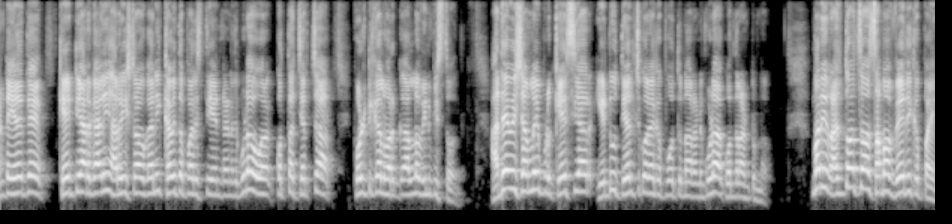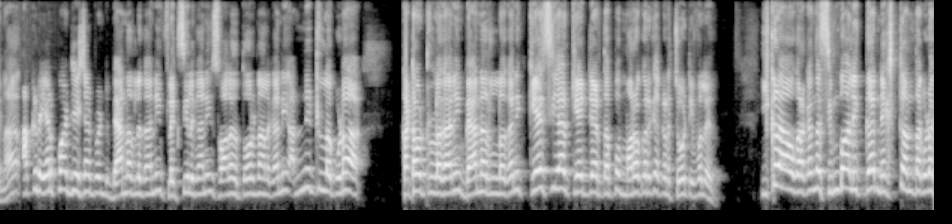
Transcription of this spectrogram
అంటే ఏదైతే కేటీఆర్ కానీ హరీష్ రావు కానీ కవిత పరిస్థితి ఏంటనేది కూడా కొత్త చర్చ పొలిటికల్ వర్గాల్లో వినిపిస్తోంది. అదే విషయంలో ఇప్పుడు కేసీఆర్ ఎటు తేల్చుకోలేకపోతున్నారని కూడా కొందరు అంటున్నారు. మరి రజతోత్సవ సభ వేదిక పైన అక్కడ ఏర్పాటు చేసినటువంటి బ్యానర్లు కానీ ఫ్లెక్సీలు కానీ స్వాగత తోరణాలు కానీ అన్నిట్లో కూడా కటౌట్లో కానీ బ్యానర్లలో కానీ కేసీఆర్ కేటీఆర్ తప్ప మరొకరికి అక్కడ చోటు ఇవ్వలేదు. ఇక్కడ ఒక రకంగా సింబాలిక్గా నెక్స్ట్ అంతా కూడా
